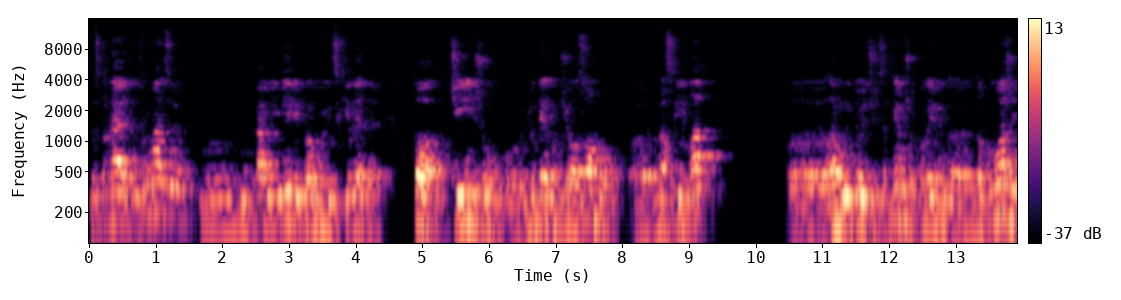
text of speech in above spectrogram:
виставляють інформацію, в- певній мірі пробують схилити то чи іншу людину чи особу на свій лад, аргументуючи це тим, що коли він е, допоможе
